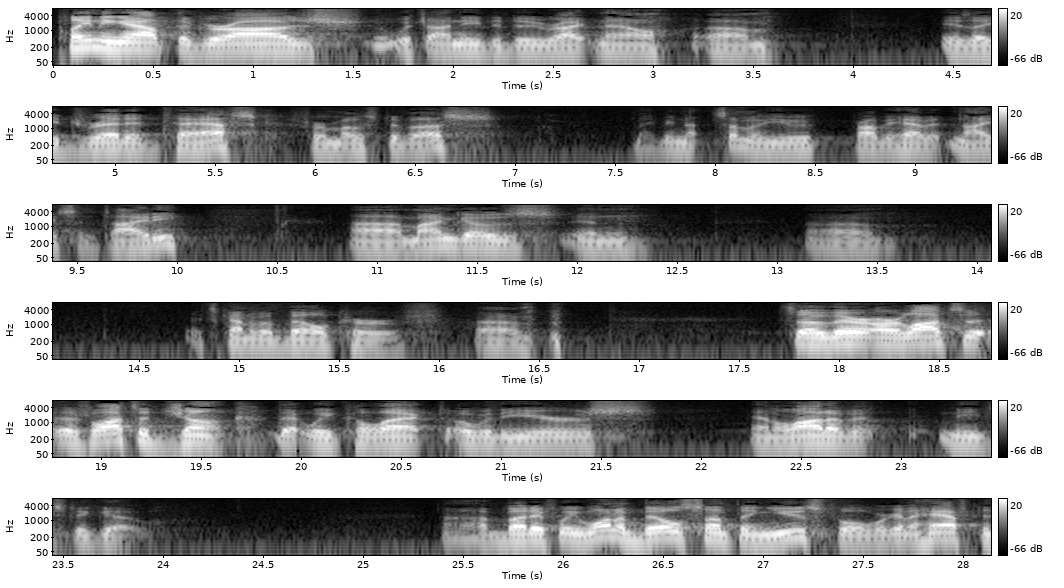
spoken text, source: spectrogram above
Cleaning out the garage, which I need to do right now, um, is a dreaded task for most of us. Maybe not. Some of you probably have it nice and tidy. Uh, mine goes in. Uh, it's kind of a bell curve. Um, so there are lots of there's lots of junk that we collect over the years, and a lot of it needs to go. Uh, but if we want to build something useful, we're going to have to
